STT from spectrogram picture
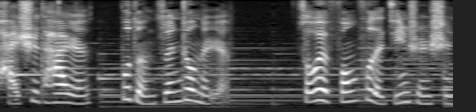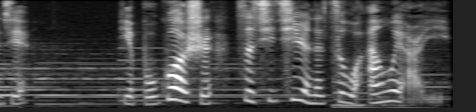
排斥他人、不懂尊重的人，所谓丰富的精神世界，也不过是自欺欺人的自我安慰而已。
